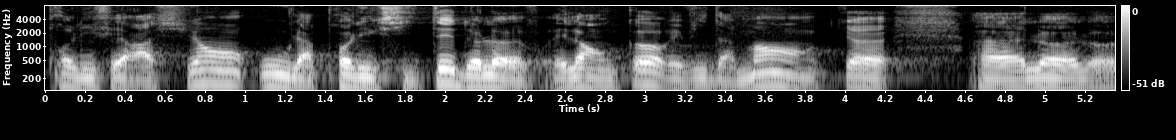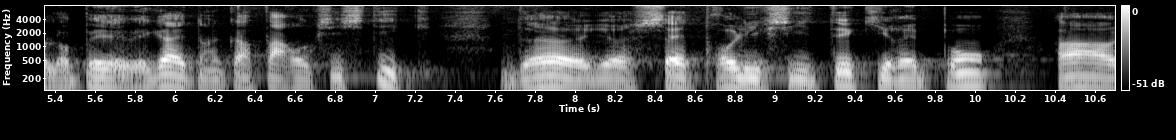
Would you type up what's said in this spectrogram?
prolifération ou la prolixité de l'œuvre. Et là encore, évidemment, que euh, Lope Vega est un cas paroxystique de cette prolixité qui répond à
